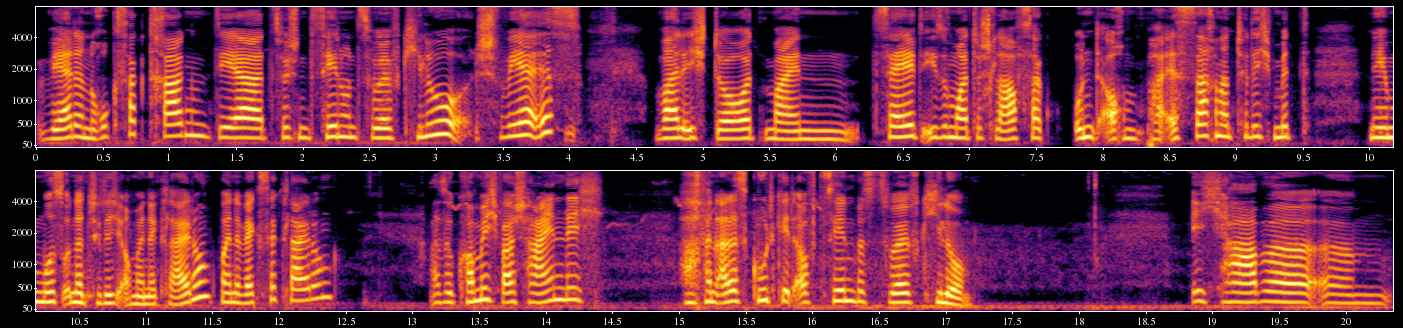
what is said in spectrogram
werde einen Rucksack tragen, der zwischen 10 und 12 Kilo schwer ist, weil ich dort mein Zelt, Isomatte, Schlafsack und auch ein paar Esssachen natürlich mitnehmen muss und natürlich auch meine Kleidung, meine Wechselkleidung. Also komme ich wahrscheinlich, ach, wenn alles gut geht, auf 10 bis 12 Kilo. Ich habe ähm,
